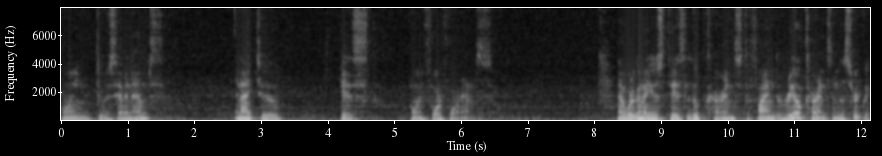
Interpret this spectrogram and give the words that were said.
0.27 amps and i2 is 0.44 amps. Now we're going to use these loop currents to find the real currents in the circuit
